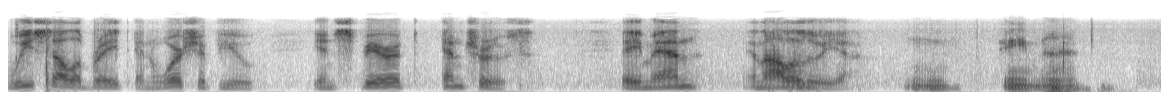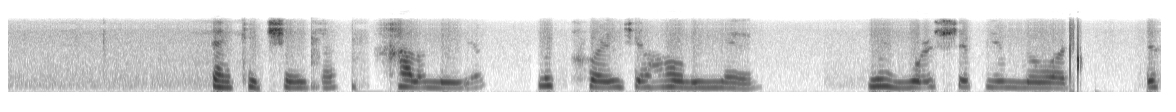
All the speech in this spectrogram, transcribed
we celebrate and worship you in spirit and truth. Amen and hallelujah. Mm, amen. Thank you, Jesus. Hallelujah. We praise your holy name. We worship you, Lord, this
